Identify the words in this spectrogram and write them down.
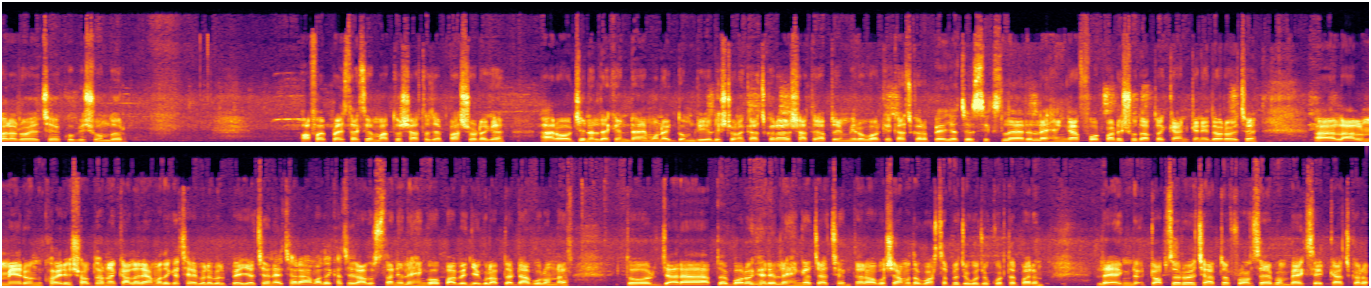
করা রয়েছে, খুবই সুন্দর। অফার প্রাইস থাকছে মাত্র সাত হাজার পাঁচশো টাকা। আর অরিজিনাল দেখেন ডায়মন্ড একদম রিয়েল স্টোনে কাজ করা। আর সাথে আপনার মিরো ওয়ার্কে কাজ করা পেয়ে যাচ্ছে সিক্স লেয়ারের লেহেঙ্গা ফোর পার্টে শুধু আপনার ক্যান ক্যানই দেওয়া রয়েছে। আর লাল মেরুন খয়েরি সব ধরনের কালারে আমাদের কাছে অ্যাভেলেবেল পেয়ে যাচ্ছেন। এছাড়া আমাদের কাছে রাজস্থানি লেহেঙ্গাও পাবেন, যেগুলো আপনার ডাবল ওনার তো যারা আপনার বড় ঘেরের লেহেঙ্গা চাচ্ছেন, তারা অবশ্যই আমাদের হোয়াটসঅ্যাপে যোগাযোগ করতে পারেন। লেহেঙ্গা টপসে রয়েছে আপনার ফ্রন্ট সাইড এবং ব্যাক সাইড কাজ করা।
